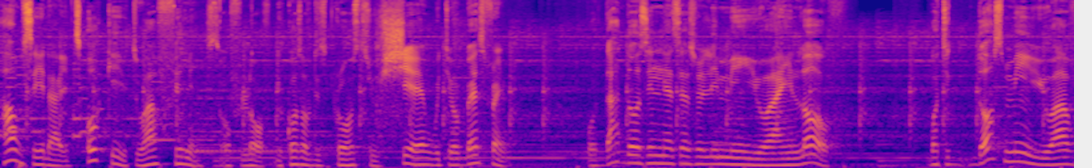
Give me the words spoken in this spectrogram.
I would say that it's okay to have feelings of love because of the trust you share with your best friend. But that doesn't necessarily mean you are in love. But it does mean you have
